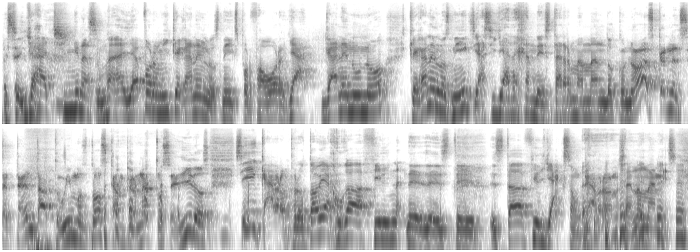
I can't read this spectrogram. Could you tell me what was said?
eso ya chinguen a su madre. Ya por mí que ganen los Knicks, por favor, ya. Ganen uno, que ganen los Knicks y así ya dejan de estar mamando con, no, es que en el 70 tuvimos dos campeonatos seguidos. Sí, cabrón, pero todavía jugaba Phil, eh, este, estaba Phil Jackson, cabrón. O sea, no mames.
